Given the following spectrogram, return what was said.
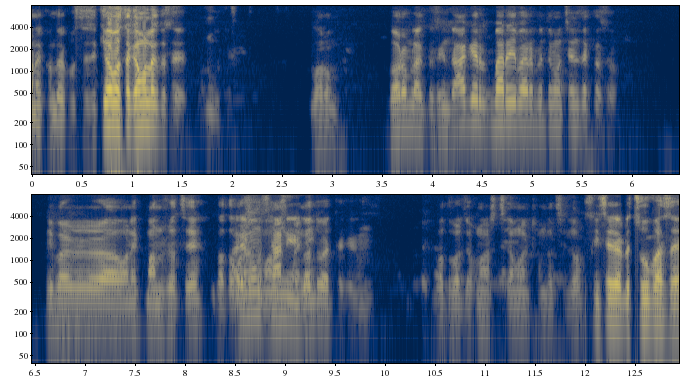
অনেকক্ষণ ধরে খুঁজতেছি। কি অবস্থা? কেমন লাগতেছে? গরম। গরম লাগতেছে কিন্তু আগের বার এবার তোমার চেঞ্জ দেখতেছো? এবার অনেক মানুষ আছে। গতবার থেকে গতবার যখন আসছিলাম অনেক ঠান্ডা ছিল। ফিশের একটা চুপ আছে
